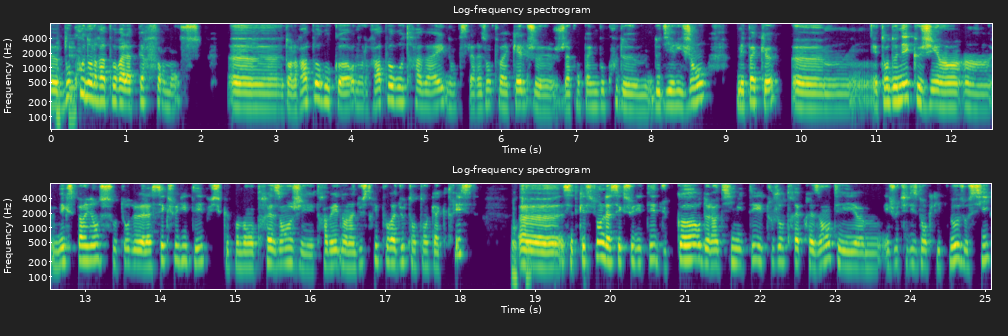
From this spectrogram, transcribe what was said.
euh, beaucoup dans le rapport à la performance, euh, dans le rapport au corps, dans le rapport au travail. Donc, c'est la raison pour laquelle je- j'accompagne beaucoup de, de dirigeants, mais pas que. Euh, étant donné que j'ai un- un- une expérience autour de la sexualité, puisque pendant 13 ans, j'ai travaillé dans l'industrie pour adultes en tant qu'actrice, euh, cette question de la sexualité, du corps, de l'intimité est toujours très présente et, euh, et j'utilise donc l'hypnose aussi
